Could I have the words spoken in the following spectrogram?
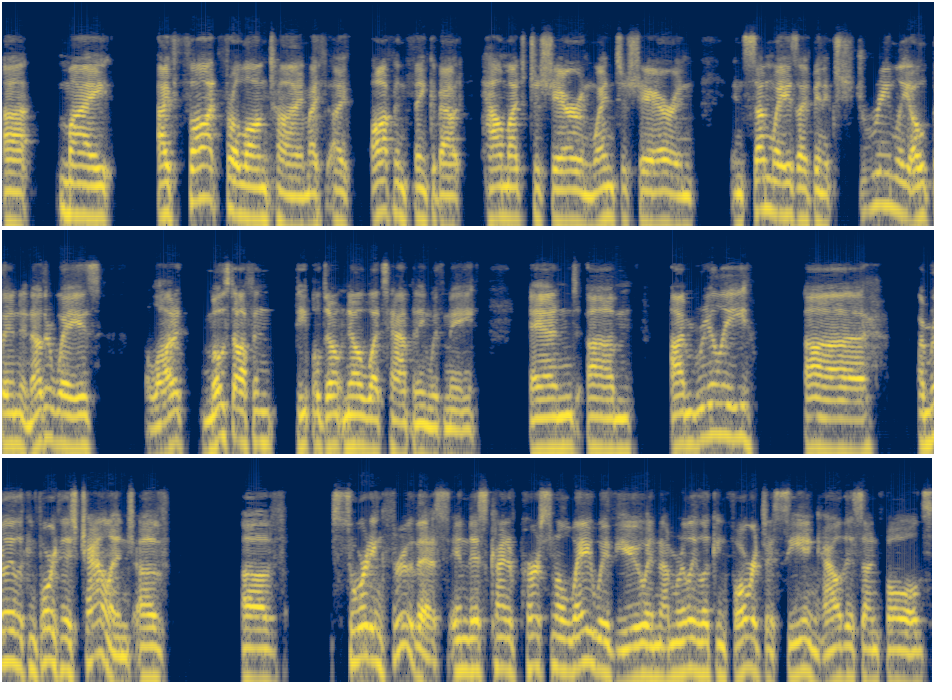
uh, my I've thought for a long time. I, I often think about how much to share and when to share, and in some ways I've been extremely open. In other ways, a lot of most often people don't know what's happening with me and um, i'm really uh, i'm really looking forward to this challenge of of sorting through this in this kind of personal way with you, and I'm really looking forward to seeing how this unfolds.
